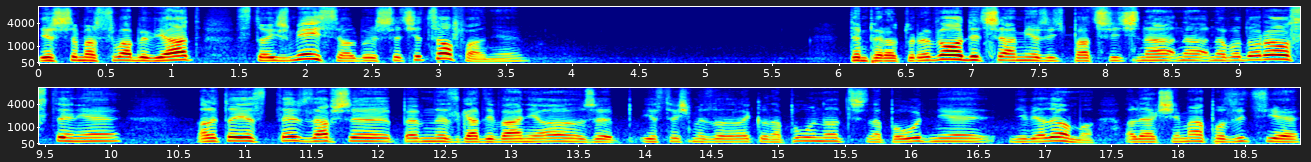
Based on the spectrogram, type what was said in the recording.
Jeszcze masz słaby wiatr, stoisz w miejscu albo jeszcze cię cofa, nie? Temperaturę wody trzeba mierzyć, patrzeć na, na, na wodorosty, nie? ale to jest też zawsze pewne zgadywanie, o, że jesteśmy za daleko na północ, na południe, nie wiadomo, ale jak się ma pozycję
